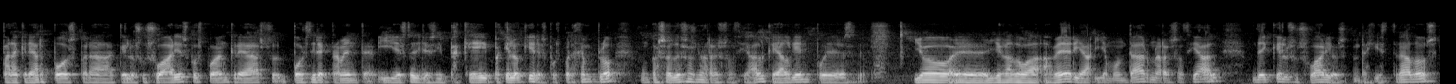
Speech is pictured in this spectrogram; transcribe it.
para crear posts, para que los usuarios pues, puedan crear posts directamente. Y esto diréis, ¿y para qué, para qué lo quieres? Pues, por ejemplo, un caso de eso es una red social, que alguien, pues, yo he llegado a, ver y a, montar una red social de que los usuarios registrados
